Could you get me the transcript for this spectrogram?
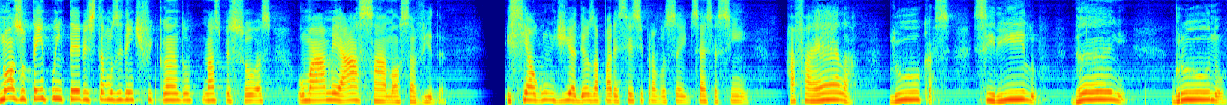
Nós o tempo inteiro estamos identificando nas pessoas uma ameaça à nossa vida. E se algum dia Deus aparecesse para você e dissesse assim: Rafaela, Lucas, Cirilo, Dani, Bruno,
